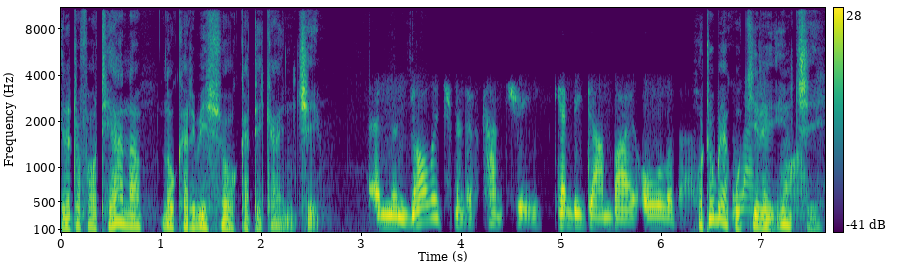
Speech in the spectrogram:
inatofautiana na ukaribisho katika nchi. Hotuba ya kukiri nchi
